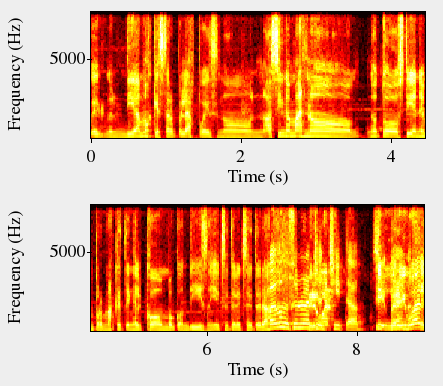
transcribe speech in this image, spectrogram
digamos que Star Plus, pues no, no- así nomás no, no todos tienen, por más que tenga el combo con Disney, etcétera, etcétera. Podemos hacer una Pero bueno, chanchita. Sí, pero igual,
